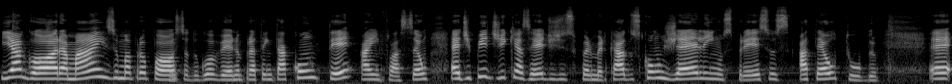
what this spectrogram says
e agora mais uma proposta do governo para tentar conter a inflação é de pedir que as redes de supermercados congelem os preços até outubro. É,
